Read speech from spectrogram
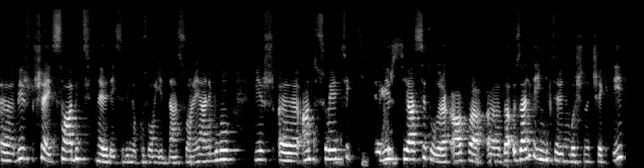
bir şey sabit neredeyse 1917'den sonra. Yani bunu bir e, anti-Sovyetik e, bir siyaset olarak Avrupa'da özellikle İngiltere'nin başını çektiği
